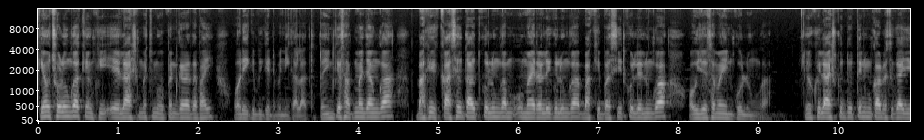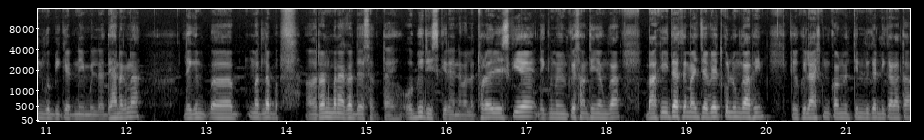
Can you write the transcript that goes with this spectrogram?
क्यों छोड़ूँगा? क्योंकि ये लास्ट मैच में ओपन करा था भाई और एक विकेट भी निकाला था। तो इनके साथ मैं जाऊँगा, बाकी काशिफ दाऊद को लूँगा, उमैर अली को लूँगा, बाकी बशीर को ले लूँगा और जैसे मैं इनको लूँगा। क्योंकि लास्ट के दो तीन मुकाबले से गाइज़ इनको विकेट नहीं मिल रहा ध्यान रखना। लेकिन आ, मतलब रन बनाकर दे सकता है वो भी रिस्की रहने वाला थोड़ा रिस्की है लेकिन मैं उनके साथ ही जाऊँगा। बाकी इधर से मैं जवेद को लूँगा अभी क्योंकि लास्ट मुकाबले में तीन विकेट निकाला था।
